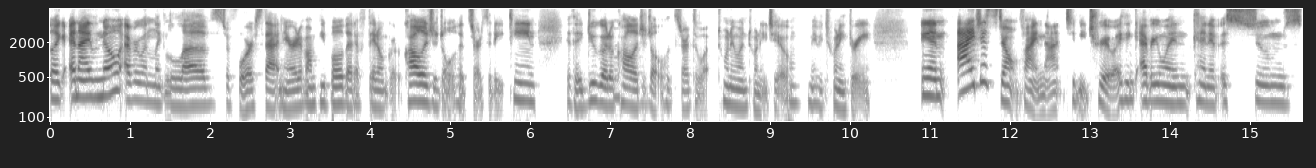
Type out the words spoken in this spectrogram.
Like, and I know everyone like loves to force that narrative on people that if they don't go to college, adulthood starts at 18. If they do go to mm. college, adulthood starts at what, 21, 22, maybe 23. And I just don't find that to be true. I think everyone kind of assumes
